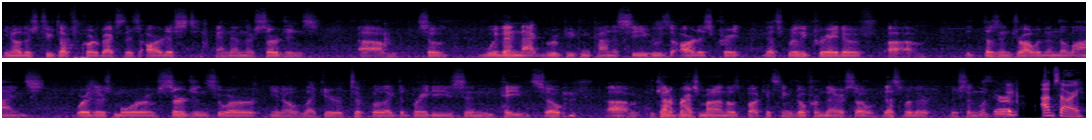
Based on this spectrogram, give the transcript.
You know, there's two types of quarterbacks there's artists and then there's surgeons. Um, so within that group, you can kind of see who's the artist create that's really creative. Um, it doesn't draw within the lines where there's more of surgeons who are, you know, like your typical like the Brady's and Peyton. So um, you kind of branch them out on those buckets and go from there. So that's where they're they're similar. I'm sorry.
